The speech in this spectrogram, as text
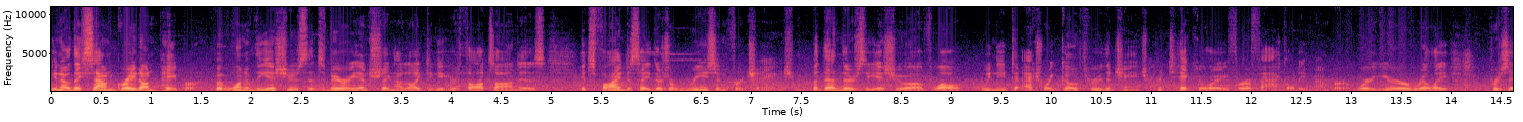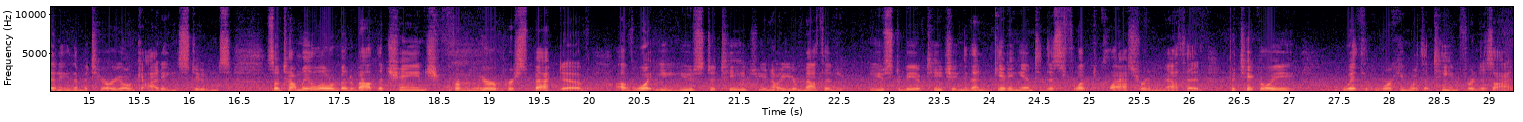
you know, they sound great on paper, but one of the issues that's very interesting, I'd like to get your thoughts on is, it's fine to say there's a reason for change, but then there's the issue of, well, we need to actually go through the change, particularly for a faculty member, where you're really presenting the material, guiding students. So tell me a little bit about the change from your perspective of what you used to teach, you know, your method used to be of teaching, and then getting into this flipped classroom method, particularly with working with a team for design?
